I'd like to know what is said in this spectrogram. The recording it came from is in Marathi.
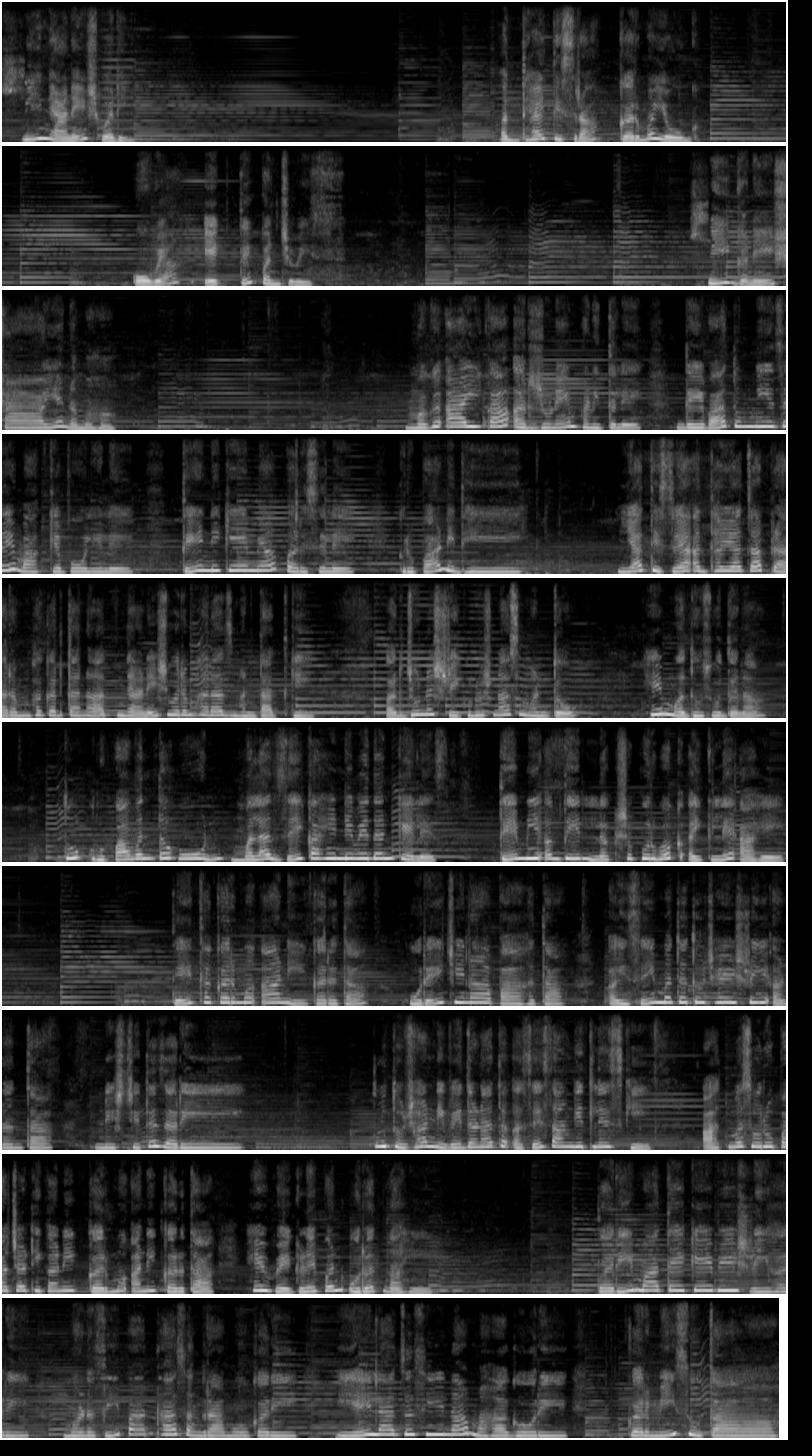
श्री ज्ञानेश्वरी. अध्याय तिसरा कर्मयोग. ओव्या एक ते पंचवीस. श्री गणेशाय नमः. मग आई का अर्जुने म्हणितले देवा तुम्ही जे वाक्य बोलिले ते निकेम्या परसले. कृपानिधी. या तिसऱ्या अध्यायाचा प्रारंभ करताना ज्ञानेश्वर महाराज म्हणतात की अर्जुन श्रीकृष्णास म्हणतो हे मधुसूदना तू कृपावंत होऊन मला जे काही निवेदन केलेस ते मी अगदी लक्षपूर्वक ऐकले आहे. तेथ कर्म आणि करता उरेची ना पाहता ऐसे मत तुझे श्री अनंता निश्चित जरी. तू तुझ्या निवेदनात असे सांगितलेस की आत्मस्वरूपाच्या ठिकाणी कर्म आणि कर्ता हे वेगळेपण उरत नाही. तरी माते केवी श्रीहरी म्हणसी पार्था संग्रामो करी ये लाजसी ना महाघोरी कर्मी सुता.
